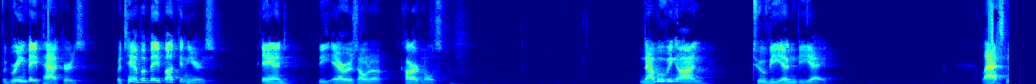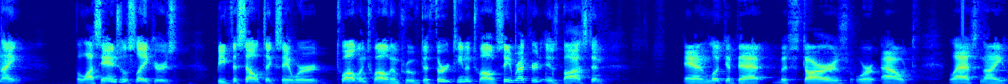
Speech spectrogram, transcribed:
the Green Bay Packers, the Tampa Bay Buccaneers, and the Arizona Cardinals. Now moving on to the NBA. Last night, the Los Angeles Lakers beat the Celtics. They were 12 and 12, improved to 13 and 12, same record as Boston. And look at that, the stars were out last night.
